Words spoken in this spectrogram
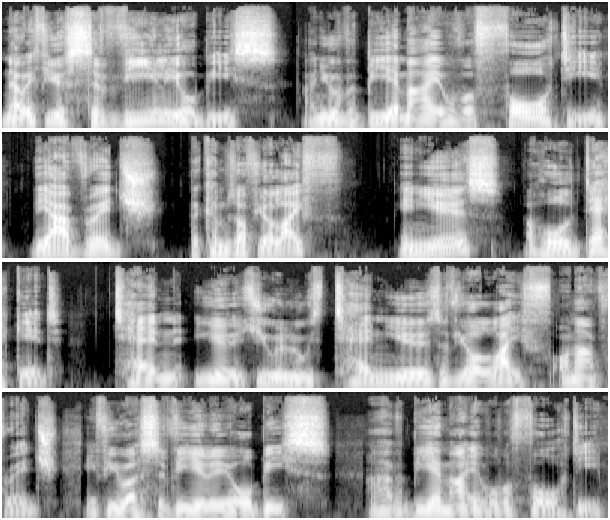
Now, if you're severely obese and you have a BMI of over 40, the average that comes off your life in years, a whole decade, 10 years. You will lose 10 years of your life on average if you are severely obese and have a BMI of over 40.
